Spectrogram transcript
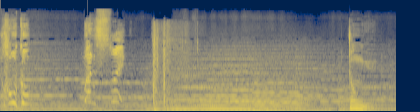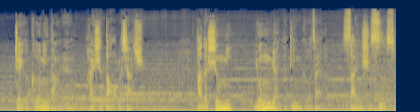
劳工万岁！”终于，这个革命党人还是倒了下去，他的生命永远的定格在了三十四岁。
